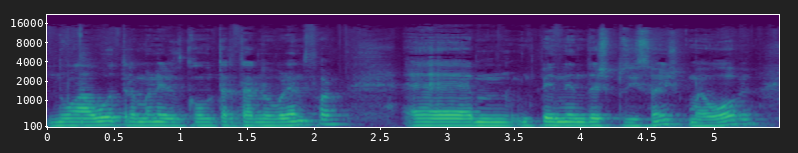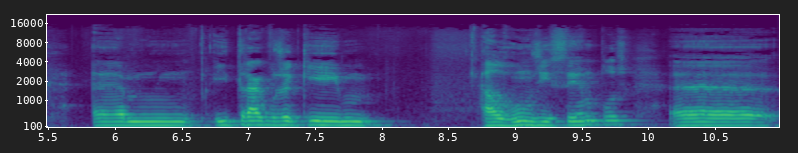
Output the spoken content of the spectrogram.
Não há outra maneira de contratar no Brentford, um, ehm, dependendo das posições, como é óbvio. Um, ehm, e trago-vos aqui alguns exemplos uh,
